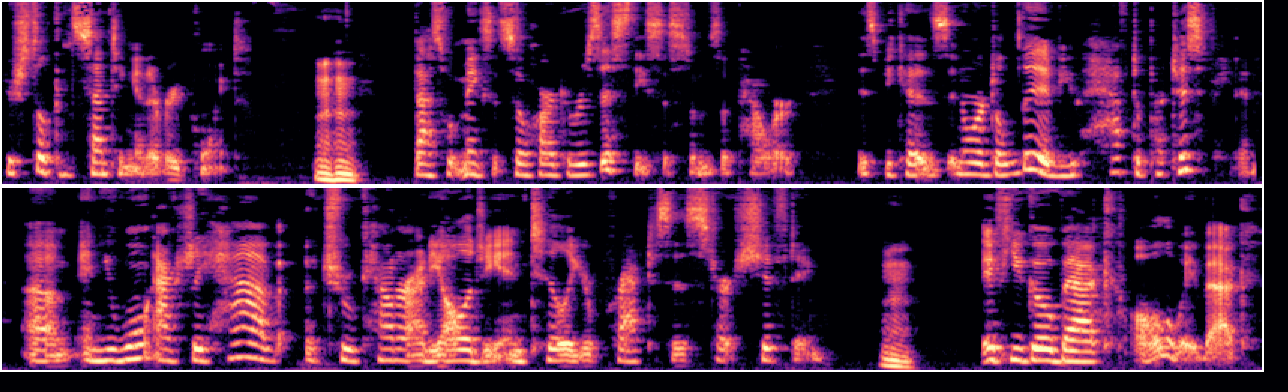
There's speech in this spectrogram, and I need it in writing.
you're still consenting at every point. Mhm. That's what makes it so hard to resist these systems of power, is because in order to live, you have to participate in. it. Um, and you won't actually have a true counter ideology until your practices start shifting. Mm. If you go back all the way back,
